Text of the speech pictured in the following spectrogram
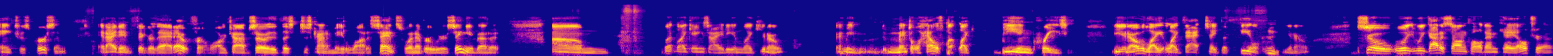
anxious person and I didn't figure that out for a long time. So this just kind of made a lot of sense whenever we were singing about it. Um, but like anxiety and like, you know, I mean, mental health, but like being crazy, you know, like, like that type of feeling, you know? So we, we got a song called MK Ultra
